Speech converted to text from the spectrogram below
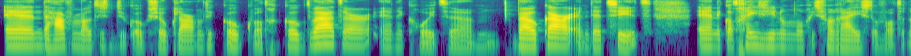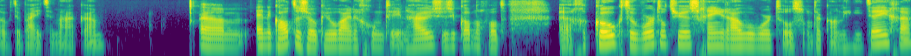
En de havermout is natuurlijk ook zo klaar, want ik kook wat gekookt water en ik gooi het um, bij elkaar en that's it. En ik had geen zin om nog iets van rijst of wat dan ook erbij te maken. Um, en ik had dus ook heel weinig groenten in huis. Dus ik had nog wat uh, gekookte worteltjes. Geen rauwe wortels, want daar kan ik niet tegen.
